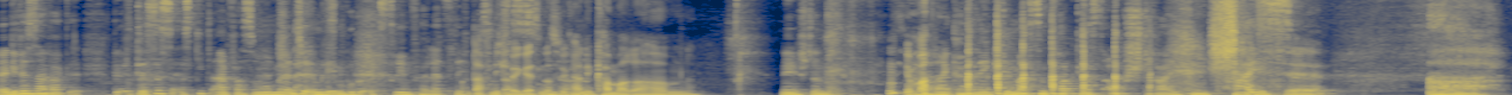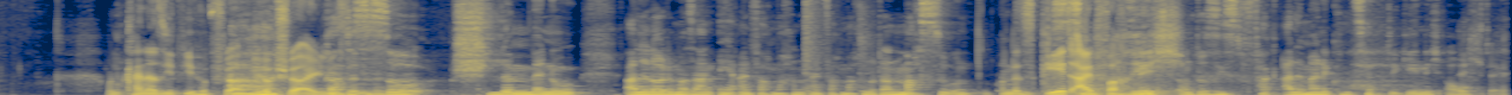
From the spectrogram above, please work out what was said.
Ja, die wissen einfach, das ist, es gibt einfach so Momente im Leben, wo du extrem verletzlich Man darf bist. nicht Und vergessen, dass wir keine Kamera haben. Ne? Nee, stimmt. Aber dann können wir den Klimassen-Podcast auch streichen. Scheiße. Und keiner sieht, wie hübsch wir, wie hübsch wir eigentlich Ah, Gott, sind. das ist ne? so schlimm, wenn du alle Leute mal sagen, ey, einfach machen, einfach machen und dann machst du und Und es geht einfach nicht. und du siehst, fuck, alle meine Konzepte gehen nicht auf. Echt, ey.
